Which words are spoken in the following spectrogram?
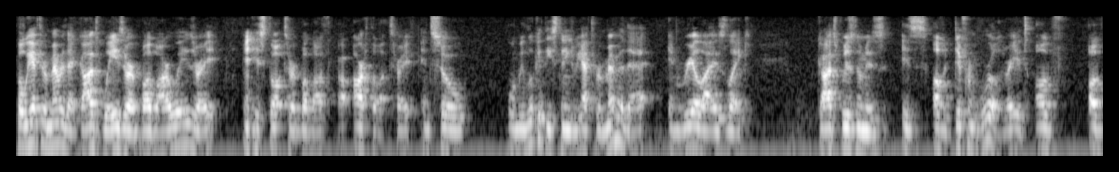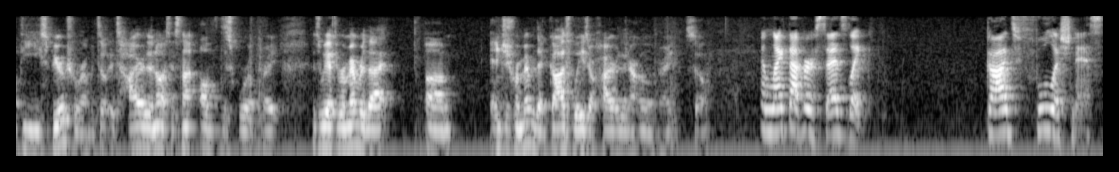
But we have to remember that God's ways are above our ways, right? And His thoughts are above our, our thoughts, right? And so when we look at these things, we have to remember that and realize like God's wisdom is is of a different world, right? It's of of the spiritual realm. It's, it's higher than us. It's not of this world, right? And so we have to remember that, um, and just remember that God's ways are higher than our own, right? So. And like that verse says, like God's foolishness.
